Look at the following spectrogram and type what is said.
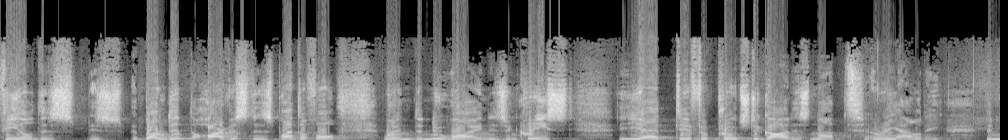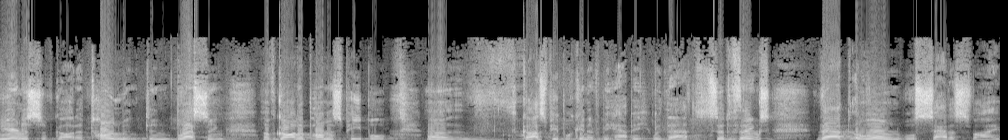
field is, is abundant, the harvest is plentiful, when the new wine is increased, yet if approach to God is not a reality, the nearness of God, atonement and blessing of God upon his people, uh, God's people can never be happy with that set of things. That alone will satisfy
